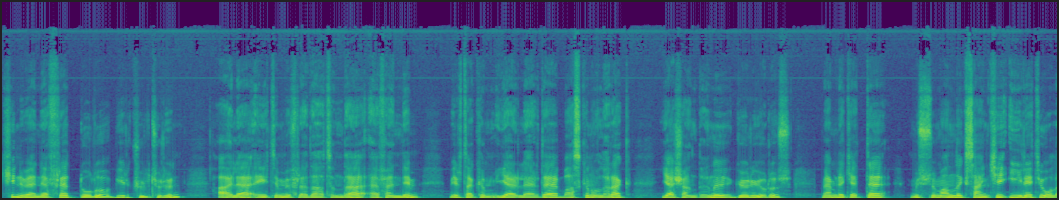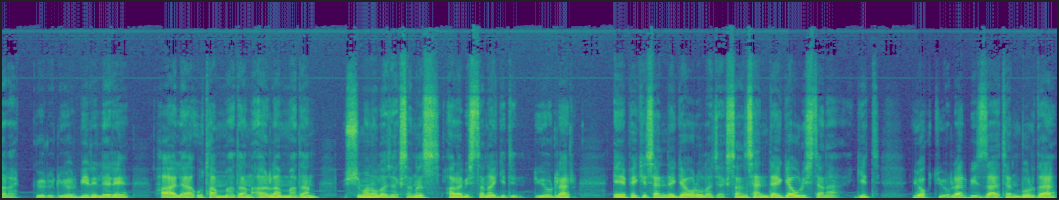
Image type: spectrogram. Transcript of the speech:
kin ve nefret dolu bir kültürün hala eğitim müfredatında efendim bir takım yerlerde baskın olarak yaşandığını görüyoruz. Memlekette Müslümanlık sanki iğreti olarak görülüyor. Birileri hala utanmadan, arlanmadan Müslüman olacaksanız Arabistan'a gidin diyorlar. E peki sen de gavur olacaksan sen de Gavuristan'a git. Yok diyorlar biz zaten burada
